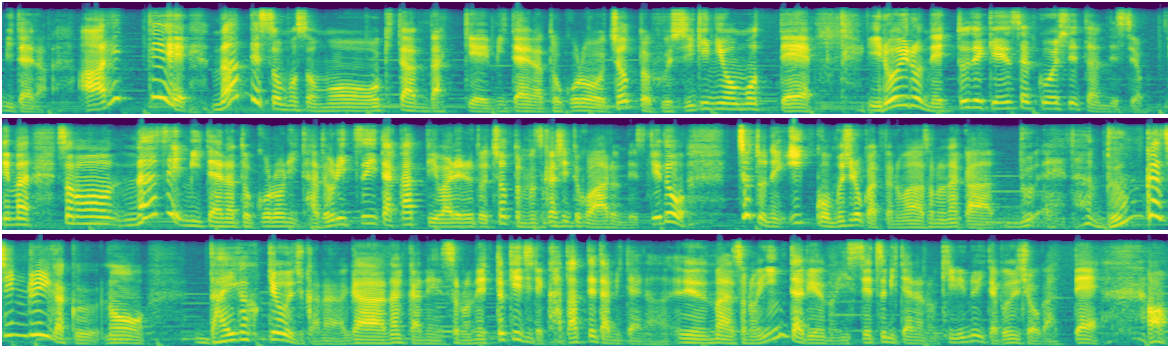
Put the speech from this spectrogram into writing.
みたいな。あれって、なんでそもそも起きたんだっけ？みたいなところをちょっと不思議に思って、いろいろネットで検索をしてたんですよ。で、まあ、その、なぜみたいなところにたどり着いたかって言われるとちょっと難しいところあるんですけど、ちょっとね、一個面白かったのは、そのなんか、ぶえ文化人類学の大学教授かな？が、なんかね、そのネット記事で語ってたみたいな、えー、まあそのインタビューの一節みたいなのを切り抜いた文章があって、あ、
